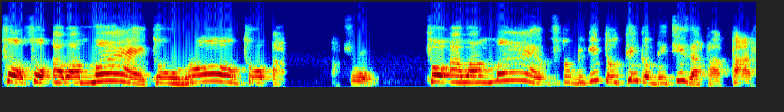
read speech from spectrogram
for, for our mind to roll to and fro, for our mind to begin to think of the things that are past.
